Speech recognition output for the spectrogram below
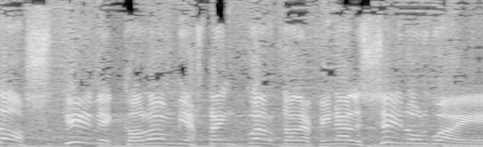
Dos tiene Colombia. Está en cuarto de final. Sin Uruguay.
